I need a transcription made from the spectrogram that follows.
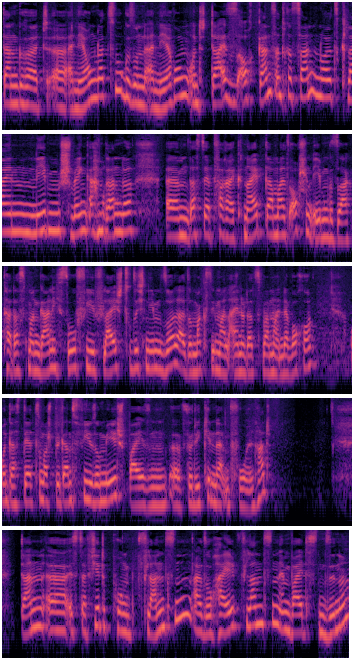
Dann gehört äh, Ernährung dazu, gesunde Ernährung. Und da ist es auch ganz interessant, nur als kleinen Nebenschwenk am Rande, ähm, dass der Pfarrer Kneip damals auch schon eben gesagt hat, dass man gar nicht so viel Fleisch zu sich nehmen soll, also maximal ein oder zweimal in der Woche. Und dass der zum Beispiel ganz viel so Mehlspeisen äh, für die Kinder empfohlen hat. Dann äh, ist der vierte Punkt Pflanzen, also Heilpflanzen im weitesten Sinne.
